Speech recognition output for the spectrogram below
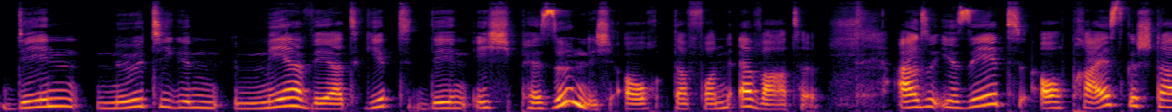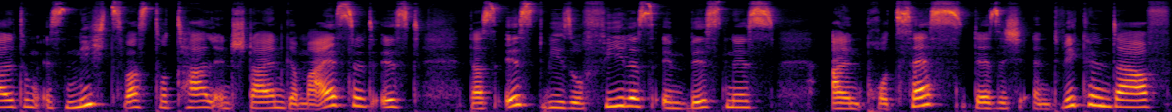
den nötigen Mehrwert gibt, den ich persönlich auch davon erwarte. Also ihr seht, auch Preisgestaltung ist nichts, was total in Stein gemeißelt ist. Das ist wie so vieles im Business ein Prozess, der sich entwickeln darf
